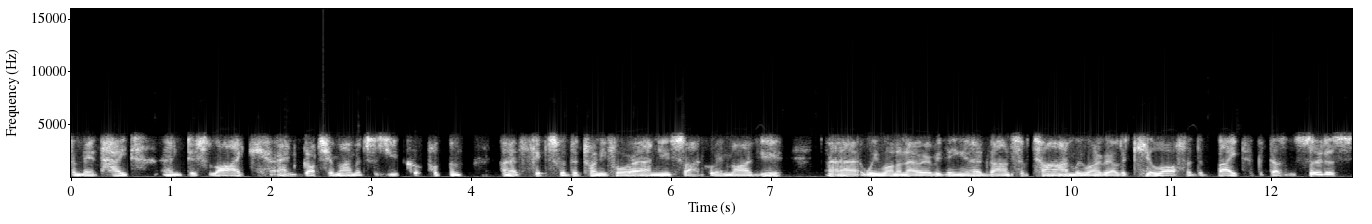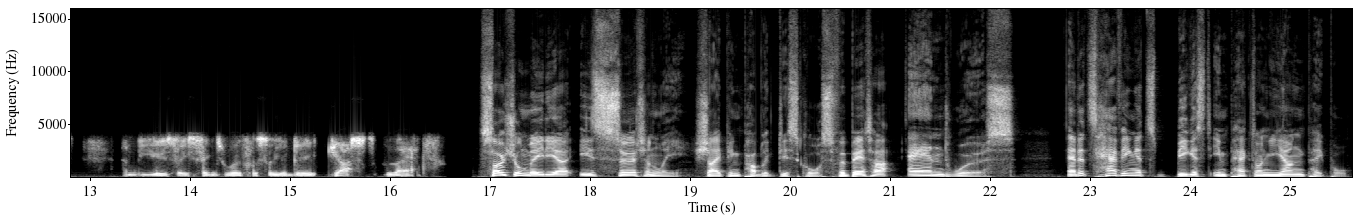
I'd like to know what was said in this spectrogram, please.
foment hate and dislike and gotcha moments, as you put them. And it fits with the 24 hour news cycle, in my view. Uh, we want to know everything in advance of time. We want to be able to kill off a debate if it doesn't suit us. And we use these things ruthlessly to do just that. Social media is certainly shaping public discourse for better and worse. And it's having its biggest impact on young people.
